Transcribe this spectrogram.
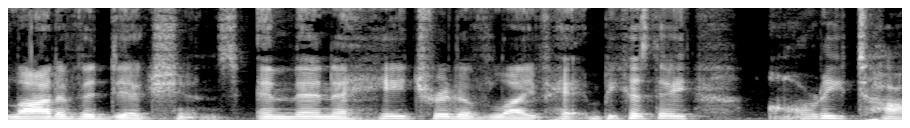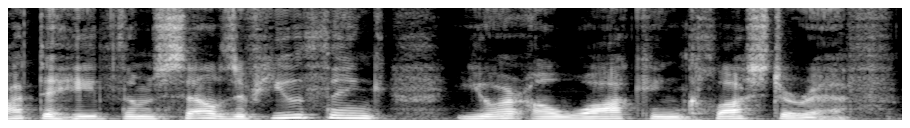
lot of addictions and then a hatred of life because they already taught to hate themselves. If you think you're a walking cluster f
